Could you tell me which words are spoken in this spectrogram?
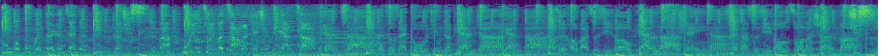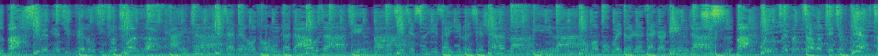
图谋不轨的人在那盯着，去死吧！我用嘴巴葬了这群骗子。骗子，你们都在不停的骗着骗，把自己都骗了，谁呢？想想自己都做了什么？去死吧！虚伪面具被冷静戳穿了，看着谁在背后捅着刀子？听吧，窃窃私语在议论些什么？注意啦，不摸不轨的人在这儿盯着。去死吧！我用嘴巴脏了这群骗子。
